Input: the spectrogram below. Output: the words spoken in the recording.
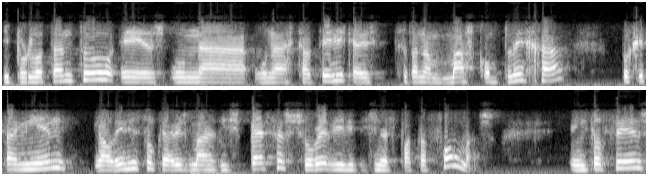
Y por lo tanto, es una, una estrategia que es más compleja, porque también la audiencia está cada vez más dispersa sobre diferentes plataformas. Entonces,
